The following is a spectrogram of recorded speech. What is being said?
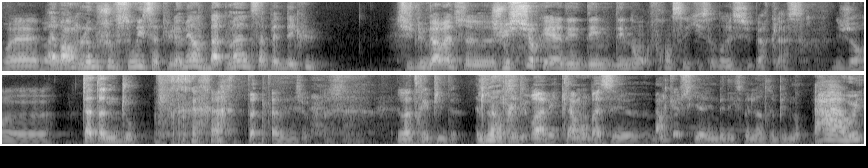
Ouais, bah. ah, par exemple, l'homme chauve-souris, ça pue la merde, Batman, ça pète des culs. Si je puis me permettre, ce... Je suis sûr qu'il y a des, des, des noms français qui sonneraient super classe. Genre. Euh... Tatan Joe. Tatanjo. L'intrépide. L'intrépide. Ouais, mais clairement, bah, c'est euh, Marcus qui a une BD qui s'appelle L'intrépide, non? Ah oui,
